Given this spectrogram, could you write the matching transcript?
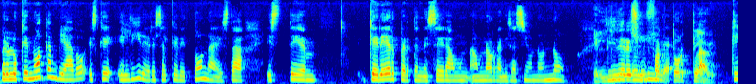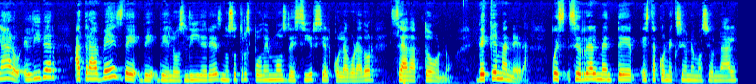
Pero lo que no ha cambiado es que el líder es el que detona esta, este mm, querer pertenecer a, una organización o no. El líder es un factor clave. Claro, el líder, a través de, los líderes, nosotros podemos decir si el colaborador se adaptó o no. ¿De qué manera? Pues si realmente esta conexión emocional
